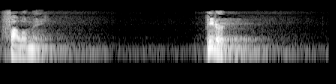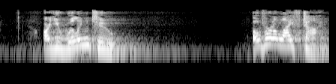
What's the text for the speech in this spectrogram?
follow me. Peter, Are you willing to, over a lifetime,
